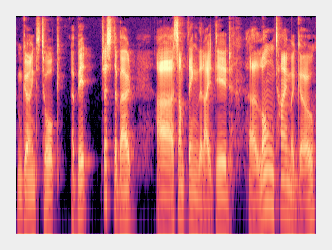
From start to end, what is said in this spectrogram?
I'm going to talk a bit just about uh, something that I did a long time ago,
